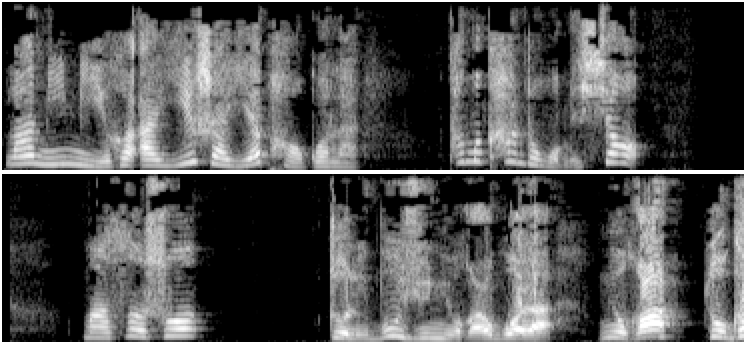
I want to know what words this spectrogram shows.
拉米米和艾伊莎也跑过来，他们看着我们笑。马瑟说：“这里不许女孩过来，女孩走开。”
